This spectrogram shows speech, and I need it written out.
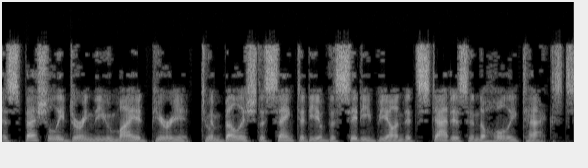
especially during the Umayyad period, to embellish the sanctity of the city beyond its status in the holy texts.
